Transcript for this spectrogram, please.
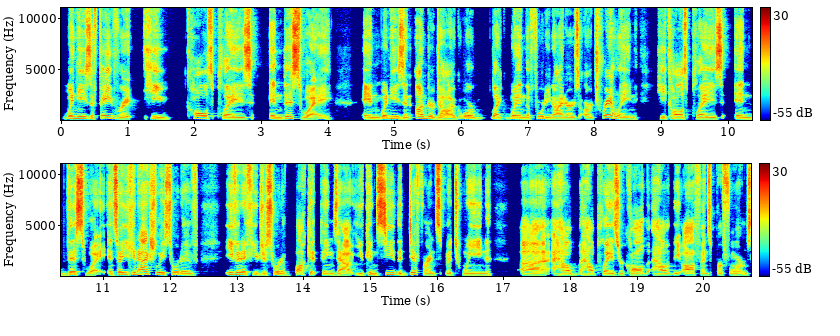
when he's a favorite he calls plays in this way and when he's an underdog, or like when the 49ers are trailing, he calls plays in this way. And so you can actually sort of, even if you just sort of bucket things out, you can see the difference between uh, how how plays are called, how the offense performs,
